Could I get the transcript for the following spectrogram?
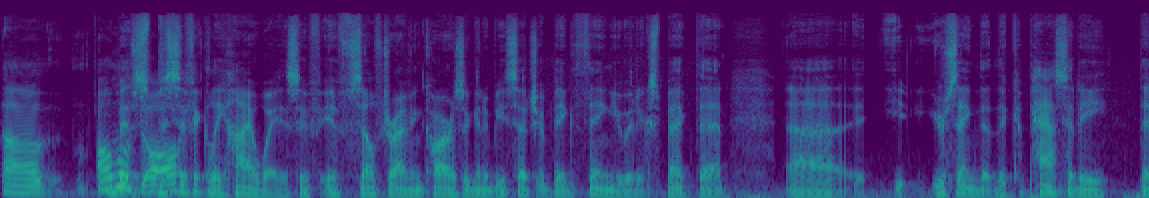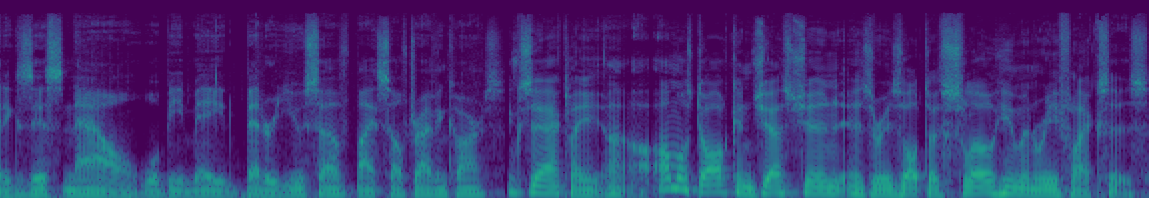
Uh, almost but specifically all, highways. If if self driving cars are going to be such a big thing, you would expect that. Uh, you're saying that the capacity that exists now will be made better use of by self driving cars. Exactly. Uh, almost all congestion is a result of slow human reflexes.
